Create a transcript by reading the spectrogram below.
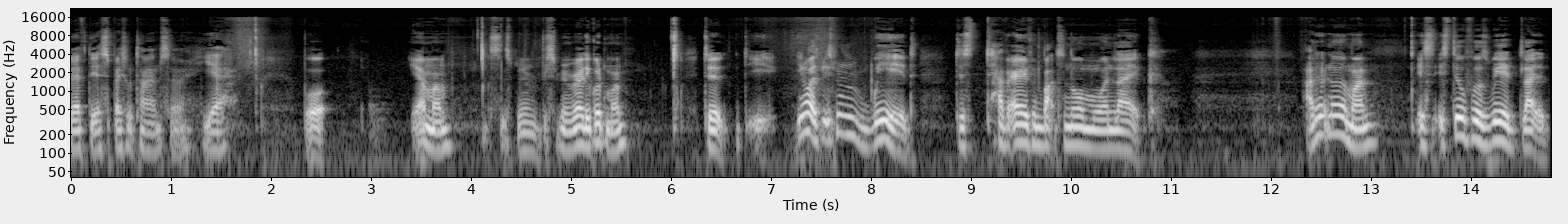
birthday a special time. So yeah, but yeah, man, it's, it's been it's been really good, man. To you know, it's, it's been weird just have everything back to normal and like I don't know, man. It's it still feels weird, like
